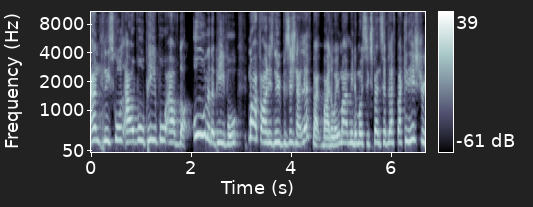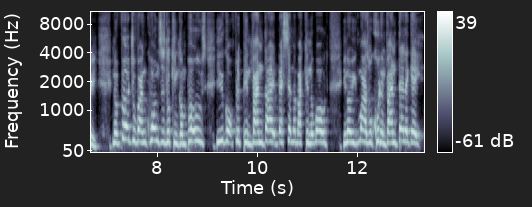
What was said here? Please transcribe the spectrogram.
Antony scores out of all people, out of the, all of the people. Might find his new position at left back, by the way. Might be the most expensive left back in history. You know, Virgil van Quansah is looking composed. You got flipping Van Dijk, best centre back in the world. You know, you might as well call him Van Delegate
